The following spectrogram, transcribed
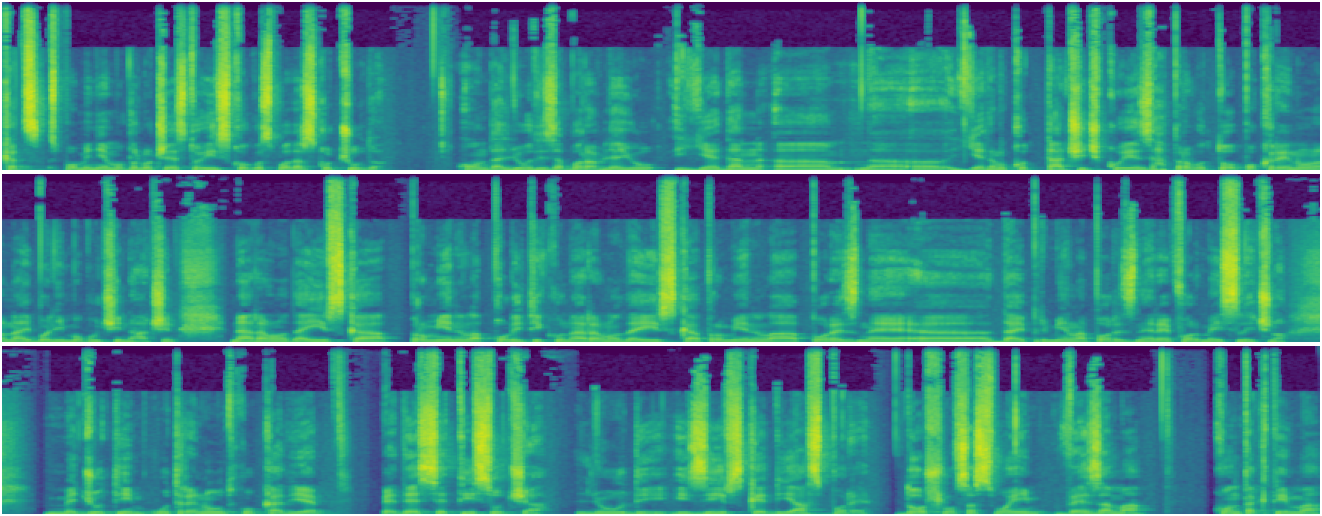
Kad spominjemo vrlo često irsko gospodarsko čudo, onda ljudi zaboravljaju jedan, jedan kotačić koji je zapravo to pokrenuo na najbolji mogući način. Naravno da je Irska promijenila politiku, naravno da je Irska promijenila porezne, da je primijenila porezne reforme i slično. Međutim, u trenutku kad je 50 tisuća ljudi iz irske dijaspore došlo sa svojim vezama, kontaktima,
